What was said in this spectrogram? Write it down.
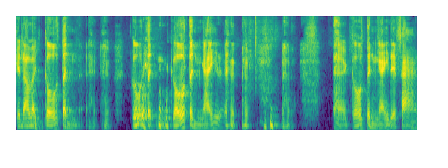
Cái đó là cố tình cố tình. cố tình ngấy cố tình ngấy để phá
